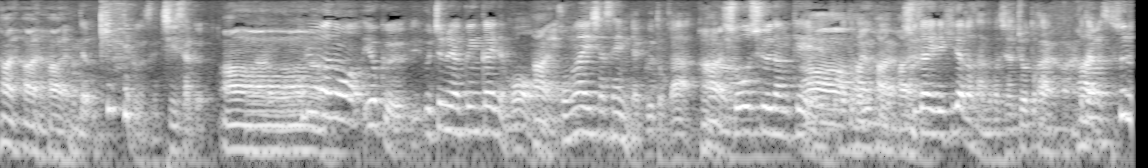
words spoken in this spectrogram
はいはいはい。で切っていくんですね小さく。これはあのよくうちの役員会でも、はい。子会社戦略とか、はい。小集団経営とかとかよく、取材で日高さんとか社長とかはいはい答えます、それ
